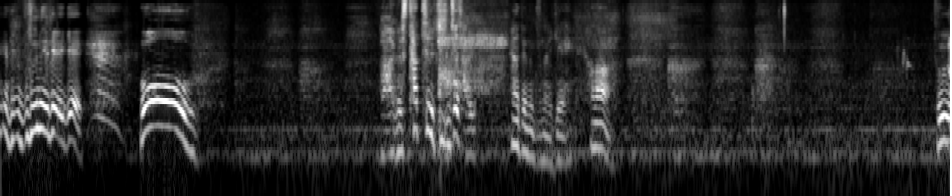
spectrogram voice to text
이게 무슨 일이야, 이게. 오. 아, 이거 스타트를 진짜 잘 해야 되는구나, 이게. 하나. 둘.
